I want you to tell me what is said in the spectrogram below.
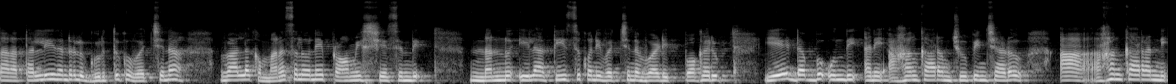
తన తల్లిదండ్రులు గుర్తుకు వచ్చినా వాళ్ళకు మనసులోనే ప్రామిస్ చేసింది. నన్ను ఇలా తీసుకొని వచ్చిన వాడి పొగరు ఏ డబ్బు ఉంది అని అహంకారం చూపించాడో ఆ అహంకారాన్ని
